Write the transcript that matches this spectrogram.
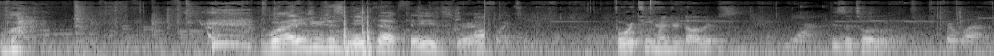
What? Why did you just make that face, bro? 14. Fourteen hundred dollars Yeah. is the total. For what?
